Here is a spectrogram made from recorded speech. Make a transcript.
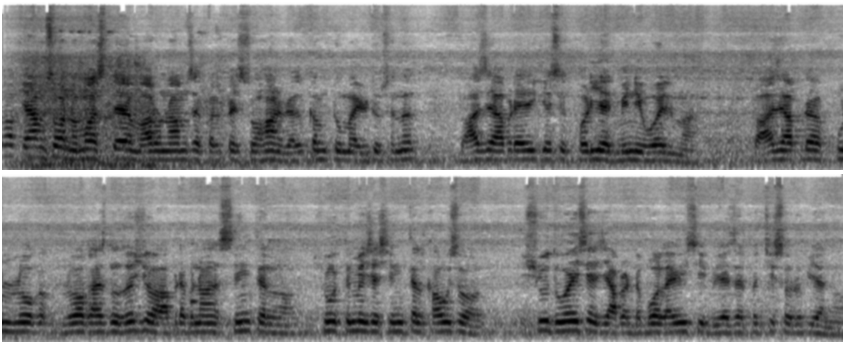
તો કેમ છો? નમસ્તે. મારું નામ છે Kalpesh Chauhan. Welcome to my YouTube channel તો આજે આપણે આવી ગયા છીએ ખોડિયાર મિની ઓઇલમાં તો આજે આપણે ફૂલ લોગ લોગ આજનો જોઈજો. આપણે બનાવવાના સિંગ તેલનો. શું તમે જે સિંગ તેલ ખાવ છો શુદ્ધ હોય છે, જે આપણે ડબલ આવી છીએ બે હજાર પચીસો રૂપિયાનો.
